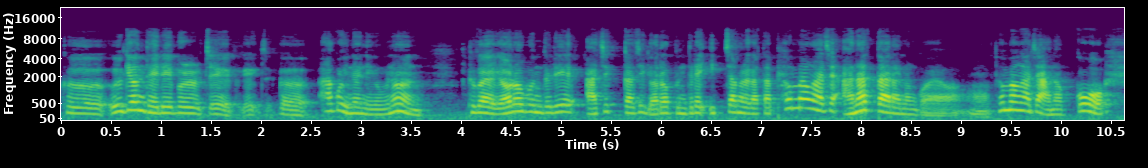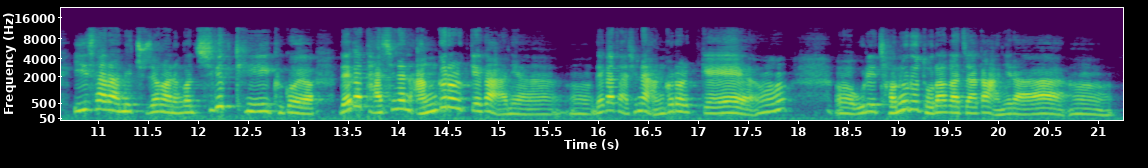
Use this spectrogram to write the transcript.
그 의견 대립을 이제 그 하고 있는 이유는 그거예요. 여러분들이 아직까지 여러분들의 입장을 갖다 표명하지 않았다라는 거예요. 어, 표명하지 않았고 이 사람이 주장하는 건 지극히 그거예요. 내가 다시는 안 그럴게가 아니야. 어, 내가 다시는 안 그럴게. 어? 어, 우리 전으로 돌아가자가 아니라 어.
